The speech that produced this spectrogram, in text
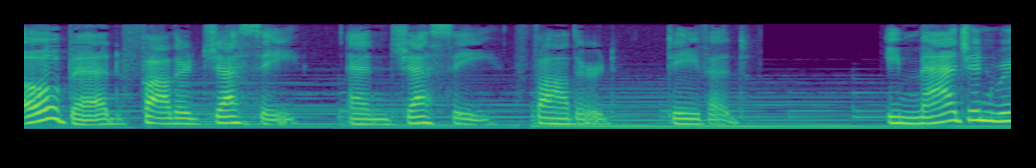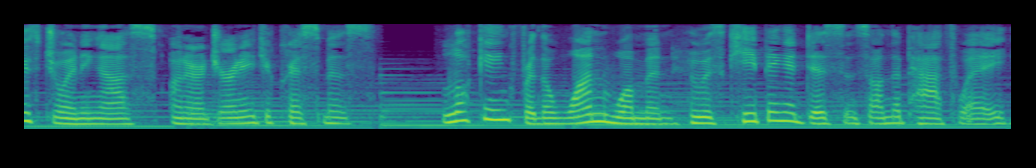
Obed fathered Jesse, and Jesse fathered David. Imagine Ruth joining us on our journey to Christmas looking for the one woman who is keeping a distance on the pathway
